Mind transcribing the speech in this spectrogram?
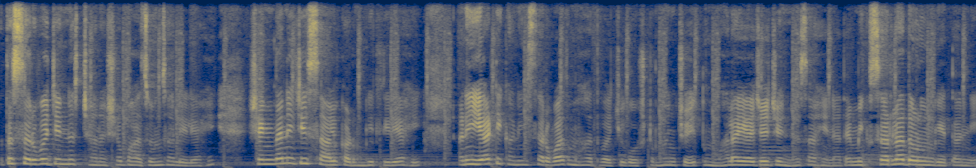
आता सर्व जिन्नस छान अशा भाजून झालेले आहे. शेंगदाण्याची साल काढून घेतलेली आहे. आणि या ठिकाणी सर्वात महत्त्वाची गोष्ट म्हणजे तुम्हाला या ज्या जिन्नस आहे ना त्या मिक्सरला दळून घेताना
